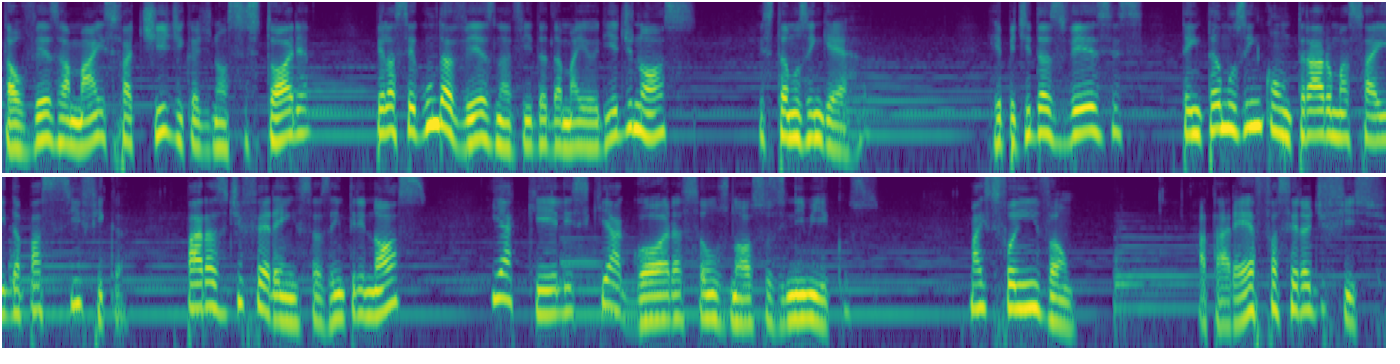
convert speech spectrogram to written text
talvez a mais fatídica de nossa história, pela segunda vez na vida da maioria de nós, estamos em guerra. Repetidas vezes, tentamos encontrar uma saída pacífica para as diferenças entre nós e aqueles que agora são os nossos inimigos. Mas foi em vão. A tarefa será difícil.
